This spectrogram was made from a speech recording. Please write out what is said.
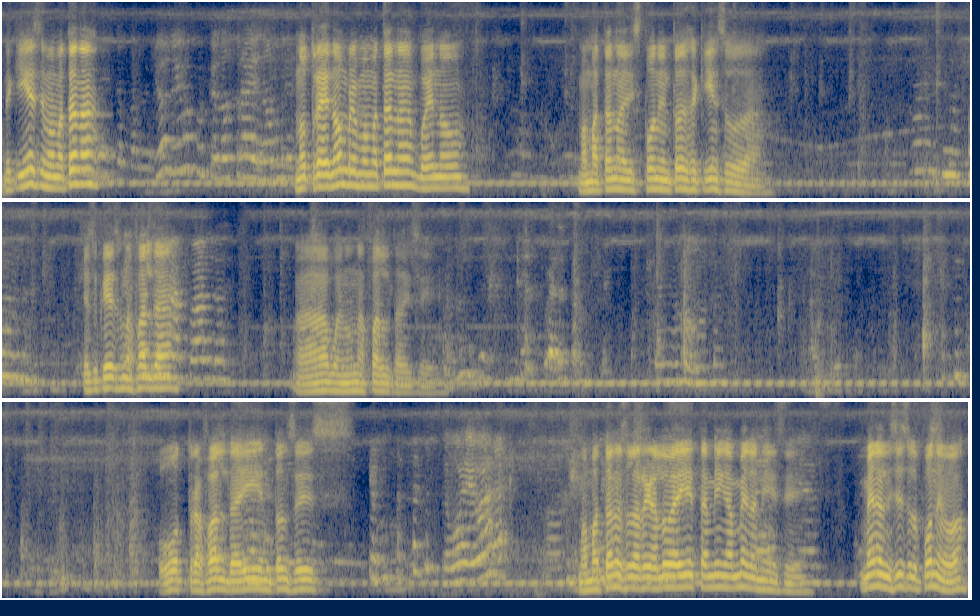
¿De quién es? ¿De Mamatana? Yo digo porque no trae nombre. ¿No trae nombre Mamatana? Bueno, Mamatana dispone entonces a quién se lo da. ¿Eso qué es? ¿Una falda. Ah, bueno, una falda, dice. Otra falda ahí, entonces. ¿Lo voy a llevar? Mamatana se la regaló ahí también a Melanie. Melanie sí se lo pone, ¿va?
